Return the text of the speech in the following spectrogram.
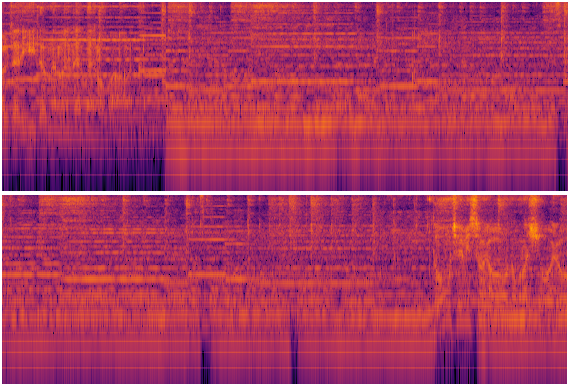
알제리 이더 멜레레 메로바라카 너무 재밌어요. 너무나 쉬워요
